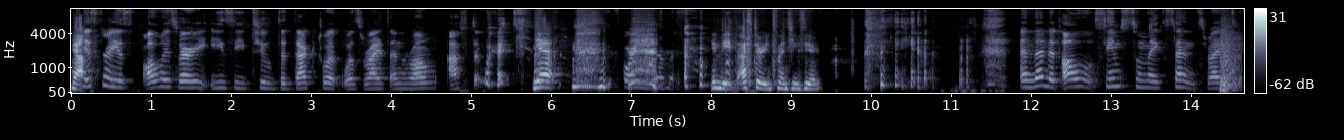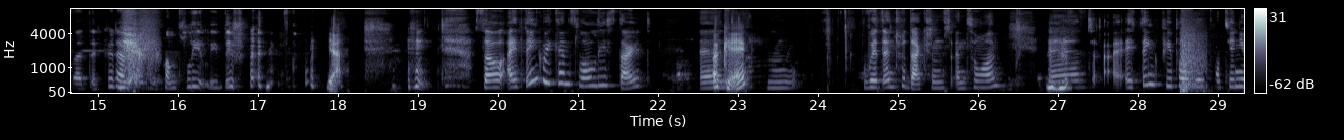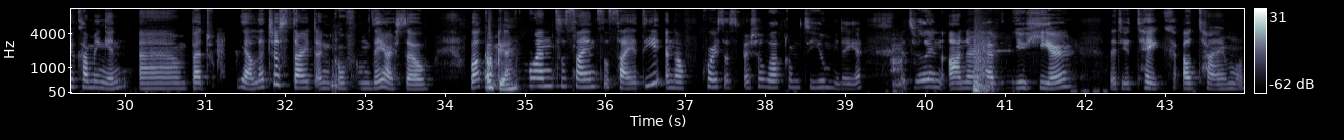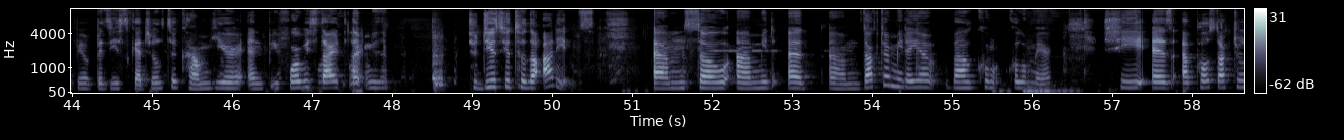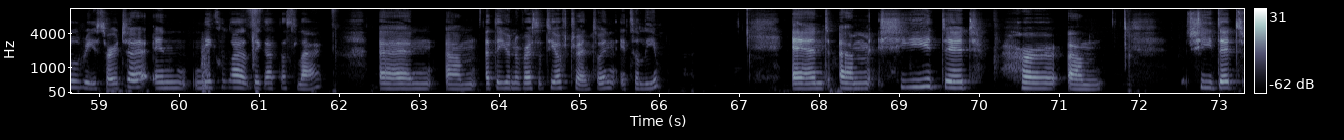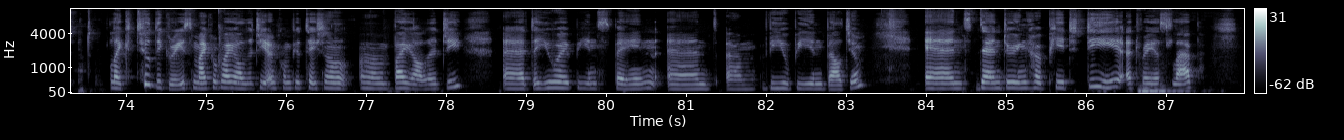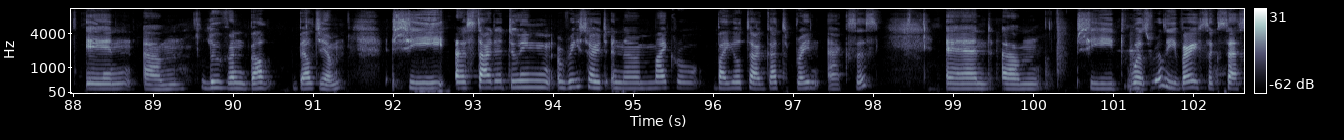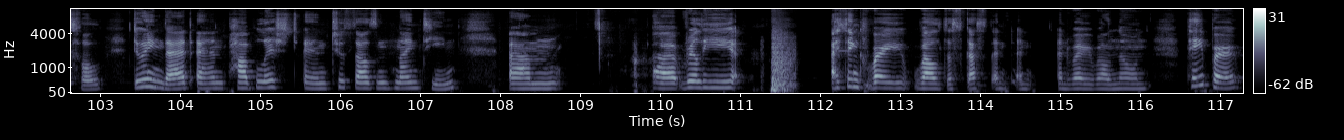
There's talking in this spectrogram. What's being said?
yeah, History is always very easy to deduct what was right and wrong afterwards. yeah. Before you never know. Indeed, after it's much easier. Yeah. And then it all seems to make sense, right? But it could have been completely different. Yeah. So I think we can slowly start and Okay. um, with introductions and so on. hmm And I think people will continue coming in. Um, but yeah, let's just start and go from there. So, welcome Okay. everyone to Science Society, and of course, a special welcome to you, Mireia. It's really an honor having you here, that you take out time of your busy schedule to come here. And before we start, let me introduce you to the audience. Um, so, um, uh, um, Dr. Mireia Valles-Colomer, she is a postdoctoral researcher in Nicola Segata's lab and um, at the University of Trento in Italy. And um, she did her um, she did like two degrees microbiology and computational um, biology at the UAB in Spain and um, VUB in Belgium. And then during her PhD at Raes Lab in um, Leuven, Bel- Belgium, she uh, started doing research in the microbiota gut brain axis and um, she was really very successful doing that and published in 2019 um, uh, really i think very well discussed and, and, and very well known paper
